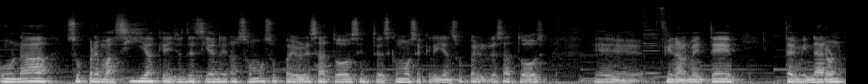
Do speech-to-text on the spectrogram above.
una supremacía que ellos decían eran somos superiores a todos, entonces como se creían superiores a todos, eh, finalmente terminaron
